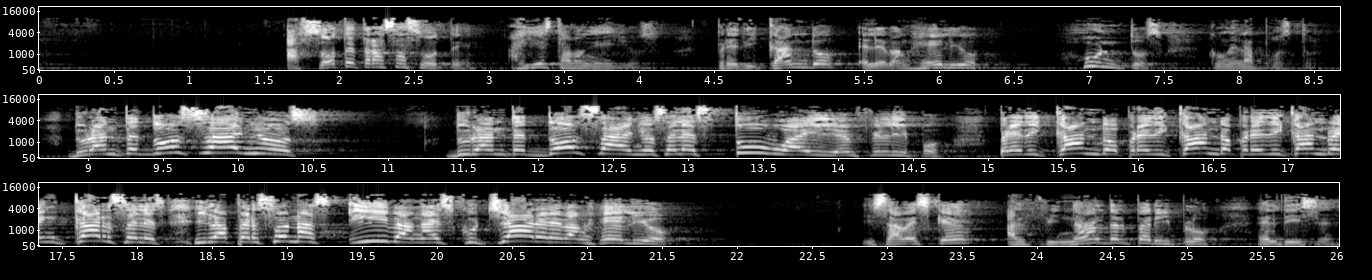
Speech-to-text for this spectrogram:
azote tras azote, ahí estaban ellos, predicando el Evangelio juntos con el apóstol. Durante dos años, durante dos años él estuvo ahí en Filipo, predicando, predicando, predicando en cárceles y las personas iban a escuchar el Evangelio. Y sabes qué? Al final del periplo, él dice,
